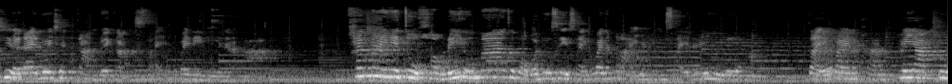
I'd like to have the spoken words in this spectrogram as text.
เชื้อได้ด้วยเช่นกันโดยการใส่เข้าไปในนี้นะคะ ข้างในเนี่ยจุของได้เยอะมากจะบอกว่าดูสิใส่เข้าไปทั้งหลายอย่างใส่ได้อยู่เลยค่ะใส่เข้าไปนะคะ พยายามดู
